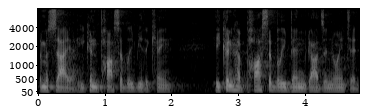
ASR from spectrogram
the Messiah. He couldn't possibly be the king. He couldn't have possibly been God's anointed.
